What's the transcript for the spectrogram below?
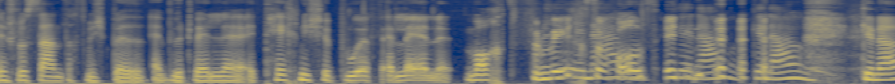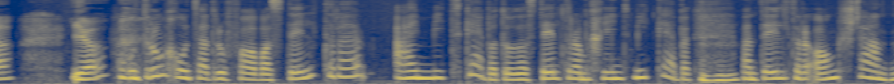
dann schlussendlich zum Beispiel äh, würde wollen, einen technischen Beruf erlernen macht für mich genau, so voll Sinn. Genau, genau. genau, ja. Und darum kommt es auch darauf an, was die Eltern einem mitgeben oder was die Eltern am Kind mitgeben. Mhm. Wenn die Eltern Angst haben,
